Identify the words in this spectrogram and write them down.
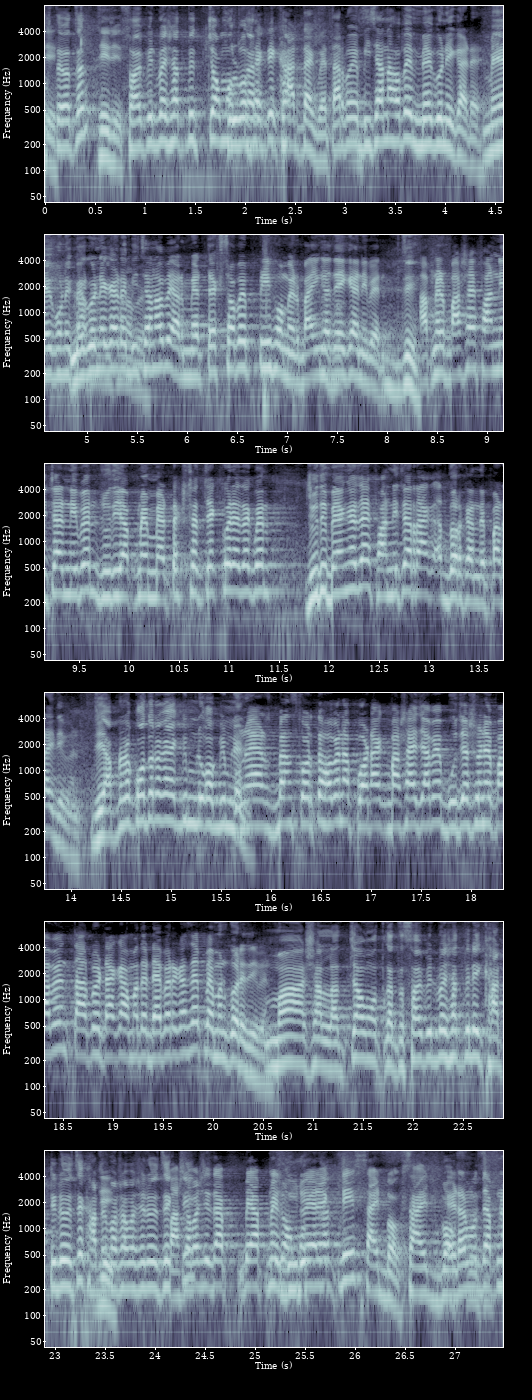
বুঝতে পারছেন? ফিট বাই ফিট চমৎকার। একটি খাট থাকবে। তারপরে বিছানা হবে মেগুনি কাঠে কাঠের মেগুনি কাঠে বিছানা হবে আর ম্যাট্রেক্স হবে প্রিফর্মের বাইঙ্গা দেখে নেবেন। আপনার বাসায় ফার্নিচার নেবেন যদি আপনি ম্যাট্রেক্সটা চেক করে দেখবেন যদি ভেঙে যায় ফার্নিচার রাখার দরকার নেই পাঠাই দেবেন। জি আপনারা কত টাকা অগ্রিম অগ্রিম নেন? অ্যাডভান্স করতে হবে না প্রোডাক্ট বাসায় যাবে বুঝে শুনে পাবেন তারপরে টাকা আমাদের ড্রাইভারের কাছে পেমেন্ট করে দিবেন। মাশাআল্লাহ চমৎকার। তো ছয় ফিট বাই সাত ফিট এই খাটটি রয়েছে খাটের পাশাপাশি রয়েছে পাশাপাশি আপনি দুটোর একটি সাইড বক্স side box এটার মধ্যে আপনি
